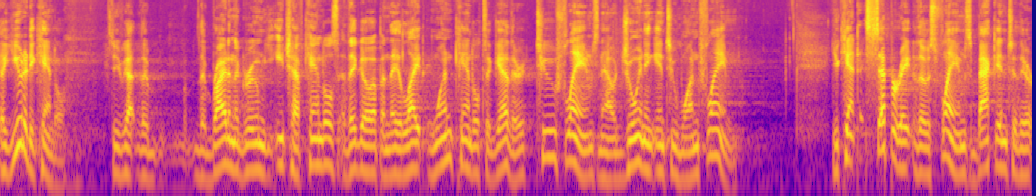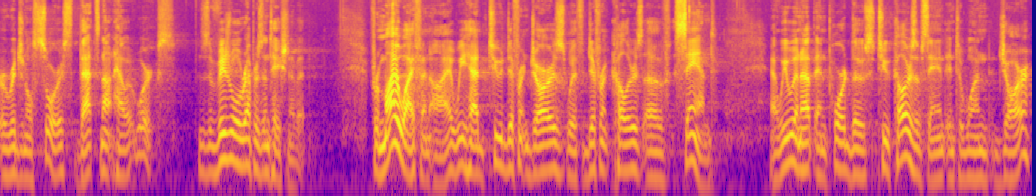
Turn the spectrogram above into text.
a unity candle. So, you've got the, the bride and the groom, each have candles, and they go up and they light one candle together, two flames now joining into one flame. You can't separate those flames back into their original source. That's not how it works. This is a visual representation of it. For my wife and I, we had two different jars with different colors of sand. And we went up and poured those two colors of sand into one jar.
